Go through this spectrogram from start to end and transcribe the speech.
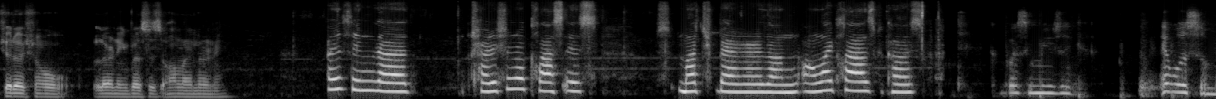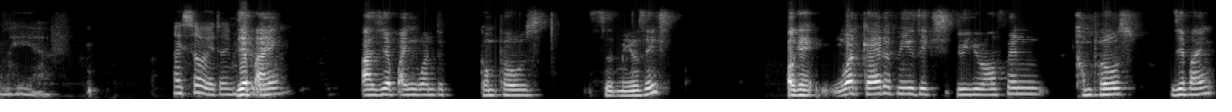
traditional learning versus online learning. I think that traditional class is much better than online class because Composing music. It was somewhere here. I saw it. I'm Diệp sure. Anh. Ah, Diệp Anh want to compose the music. Okay, what kind of music do you often compose, Diệp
